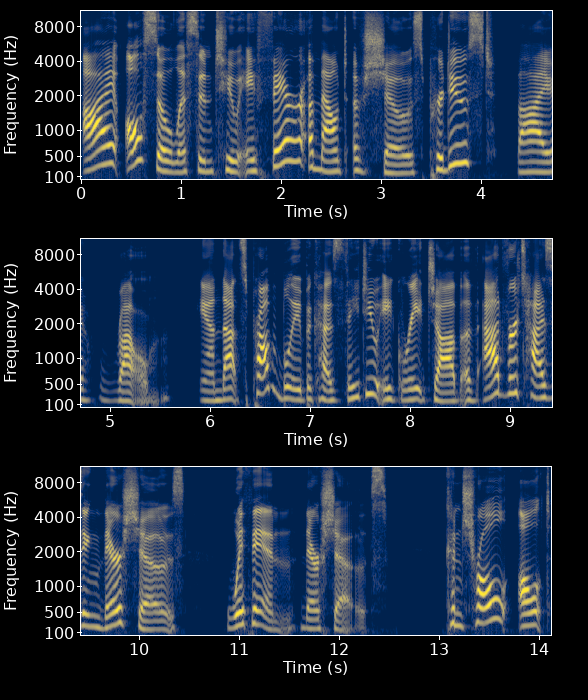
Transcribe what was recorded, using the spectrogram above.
I also listen to a fair amount of shows produced by Realm. And that's probably because they do a great job of advertising their shows within their shows. Control Alt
